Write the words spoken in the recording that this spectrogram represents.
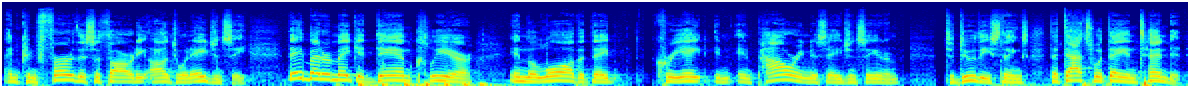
and confer this authority onto an agency, they better make it damn clear in the law that they create in empowering this agency to do these things, that that's what they intended.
